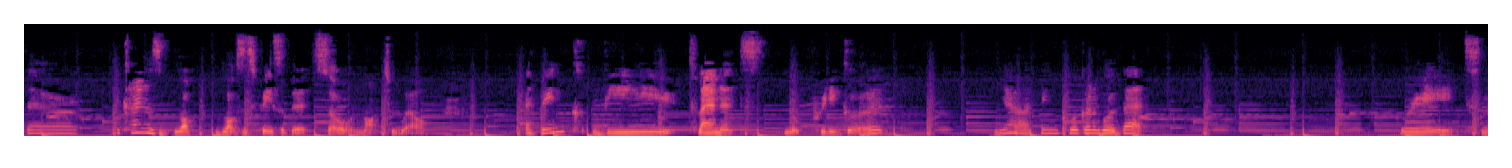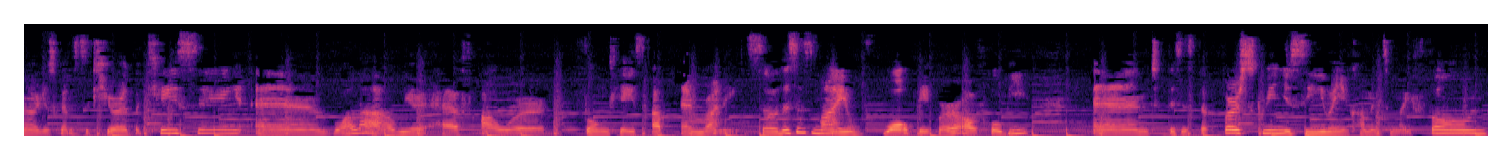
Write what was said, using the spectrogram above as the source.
there? It kind of block, blocks his face a bit, so not too well. I think the planets look pretty good. Yeah, I think we're gonna go with that. Great, now I just gotta secure the casing and voila, we have our phone case up and running. So this is my wallpaper of Hobi and this is the first screen you see when you come into my phone.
